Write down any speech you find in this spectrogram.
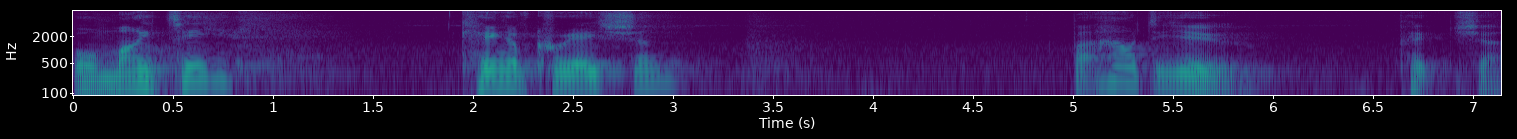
Almighty, King of creation. But how do you picture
